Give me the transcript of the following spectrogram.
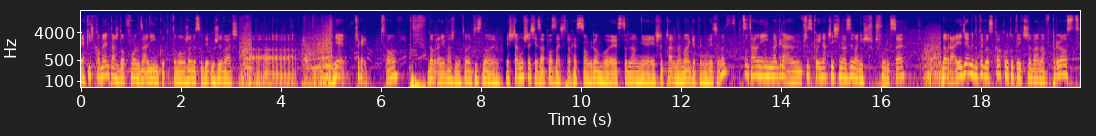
jakiś komentarz do Forza Linku, to, to możemy sobie używać. Eee... Nie, czekaj, co? Dobra, nieważne, to nacisnąłem. Jeszcze muszę się zapoznać trochę z tą grą, bo jest to dla mnie jeszcze czarna magia, ten wiecie, no totalnie inna gra. Wszystko inaczej się nazywa niż w czwórce. Dobra, jedziemy do tego skoku, tutaj trzeba na wprost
